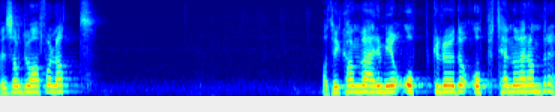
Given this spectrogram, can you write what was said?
men som du har forlatt. At vi kan være med å oppgløde, opptenne hverandre.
